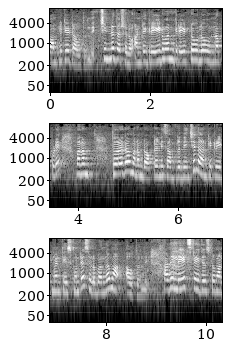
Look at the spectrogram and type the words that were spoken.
కాంప్లికేట్ అవుతుంది. చిన్న దశలో అంటే గ్రేడ్ వన్ గ్రేడ్ టూలో ఉన్నప్పుడే మనం త్వరగా మనం డాక్టర్ని సంప్రదించి దానికి ట్రీట్మెంట్ తీసుకుంటే సులభంగా అవుతుంది. అదే లేట్ స్టేజెస్లో మన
